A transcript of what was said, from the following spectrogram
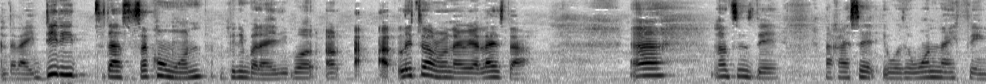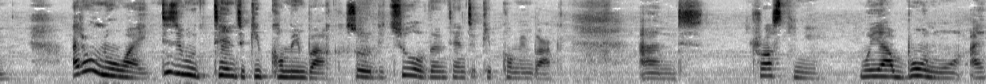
that I did it. That's the second one. I'm feeling bad I did, but uh, uh, later on I realized that, uh, nothing's there. Like I said, it was a one night thing. I don't know why. These people tend to keep coming back. So the two of them tend to keep coming back. And trust me, we are born I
